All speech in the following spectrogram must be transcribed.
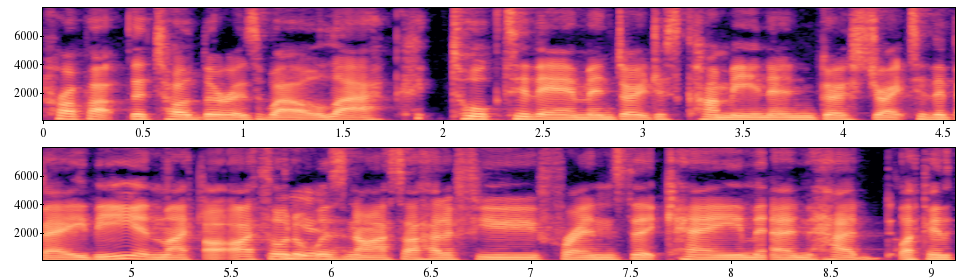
prop up the toddler as well, like talk to them and don't just come in and go straight to the baby. And like, I, I thought it was nice. I had a few friends that came and had like a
